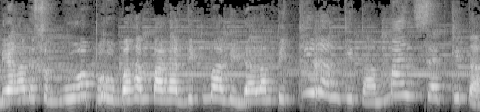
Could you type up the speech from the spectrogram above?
biar ada sebuah perubahan paradigma di dalam pikiran kita, mindset kita.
